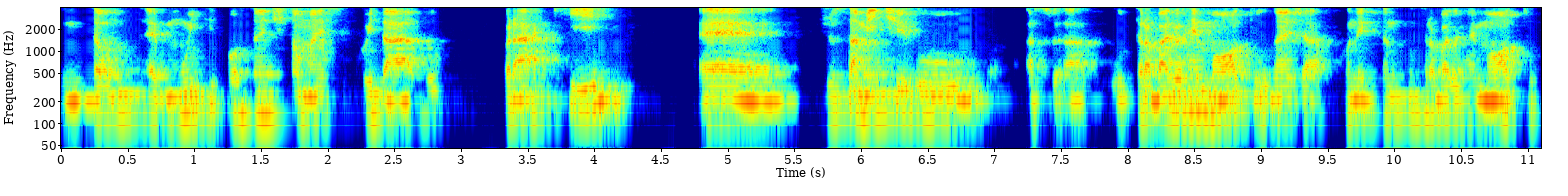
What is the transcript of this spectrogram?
então, é muito importante tomar esse cuidado para que é, justamente o, a, a, o trabalho remoto, né, já conectando com o trabalho remoto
